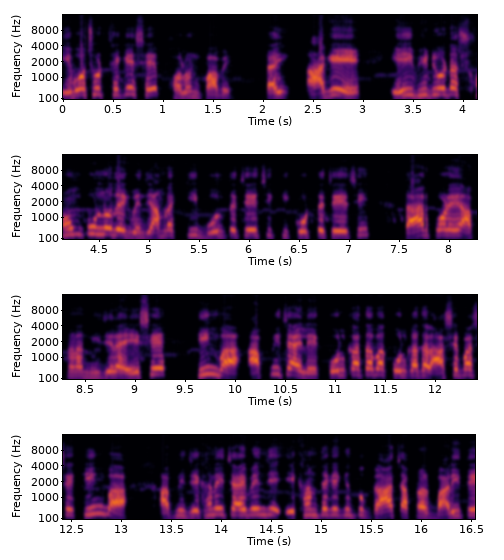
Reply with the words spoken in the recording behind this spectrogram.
এবছর থেকে সে ফলন পাবে। তাই আগে এই ভিডিওটা সম্পূর্ণ দেখবেন যে আমরা কি বলতে চেয়েছি, কি করতে চেয়েছি। তারপরে আপনারা নিজেরা এসে কিংবা আপনি চাইলে কলকাতা বা কলকাতার আশেপাশে কিংবা আপনি যেখানেই চাইবেন যে এখান থেকে কিন্তু গাছ আপনার বাড়িতে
